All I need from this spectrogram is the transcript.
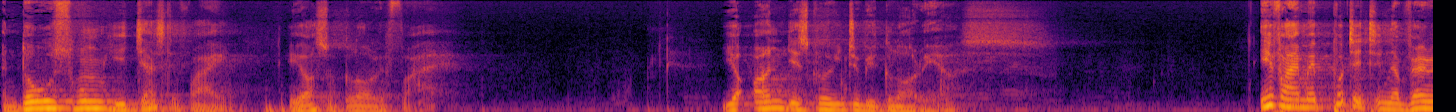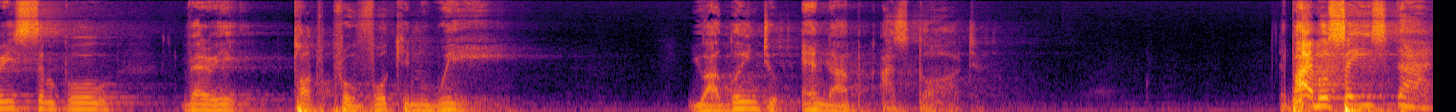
And those whom he justified, he also glorified. Your end is going to be glorious. If I may put it in a very simple, very thought provoking way, you are going to end up as God. The Bible says that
